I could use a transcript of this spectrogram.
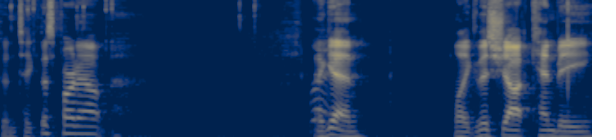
go ahead and take this part out. Right. Again, like this shot can be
